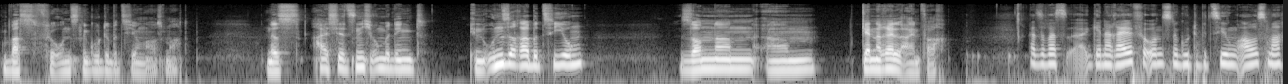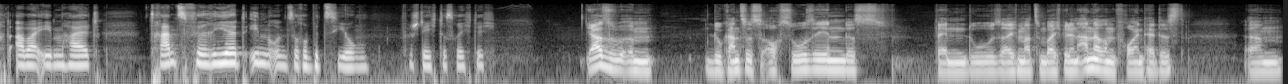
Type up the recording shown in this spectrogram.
was für uns eine gute Beziehung ausmacht. Und das heißt jetzt nicht unbedingt in unserer Beziehung, sondern ähm, generell einfach. Also was äh, generell für uns eine gute Beziehung ausmacht, aber eben halt transferiert in unsere Beziehung. Verstehe ich das richtig? Ja, also ähm, du kannst es auch so sehen, dass wenn du, sag ich mal, zum Beispiel einen anderen Freund hättest, ähm,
